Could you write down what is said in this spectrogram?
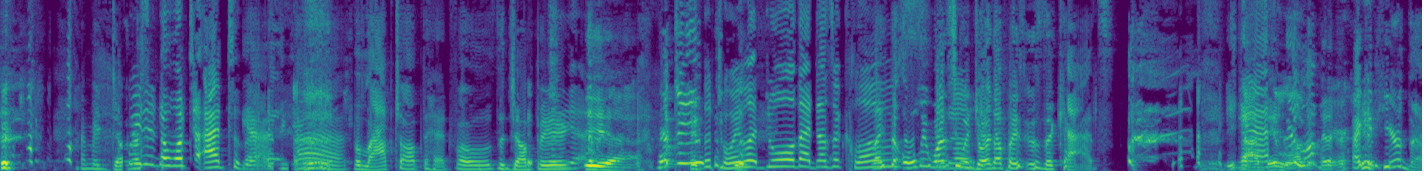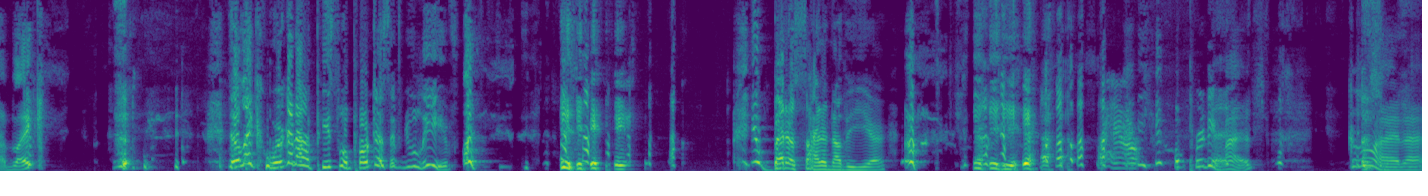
I mean, We donuts. didn't know what to add to that. yeah. Ah. The laptop, the headphones, the jumping. Yeah. yeah. What do you The toilet door that doesn't close. like? The only ones who enjoy that place is the cats. Yeah, Yeah. they They love, love it. it. I can hear them. Like they're like, "We're gonna have peaceful protest if you leave. you better sign another year." yeah. Pretty much. God, uh,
